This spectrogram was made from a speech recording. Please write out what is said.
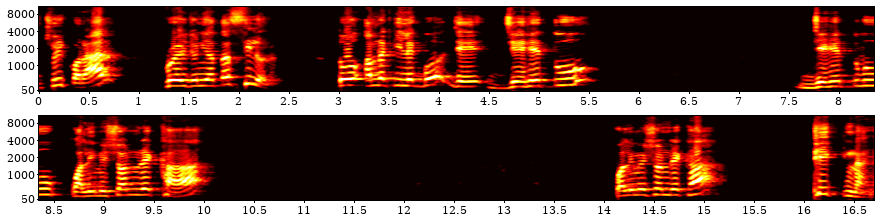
কিছুই করার প্রয়োজনীয়তা ছিল না। তো আমরা কি লিখব? যে যেহেতু যেহেতু কলিমেশন রেখা কলিমেশন রেখা ঠিক নাই।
